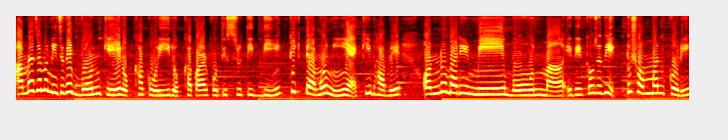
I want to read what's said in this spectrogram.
আমরা যেমন নিজেদের বোনকে রক্ষা করি, রক্ষা করার প্রতিশ্রুতি দিই, ঠিক তেমনই একইভাবে অন্য বাড়ির মেয়ে, বোন, মা এদেরকেও যদি একটু সম্মান করি,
